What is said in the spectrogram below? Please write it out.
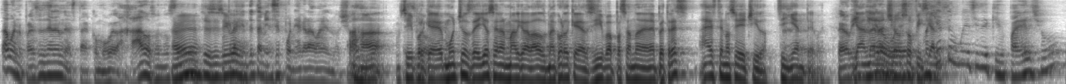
Ah, bueno, pero esos eran hasta como bajados o no sé. Eh, sí, sí, sí. La gente también se ponía a grabar en los shows. Ajá. güey. Sí, Eso- porque muchos de ellos eran mal grabados. Me acuerdo que así iba pasando en el MP3. Ah, este no se oye chido. Siguiente, güey. Pero ya no eran shows oficiales. Imagínate güey así de que pagué el show.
